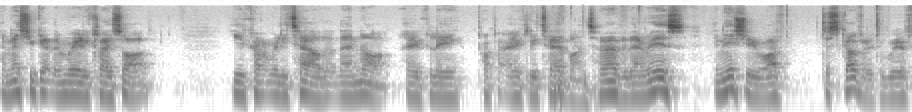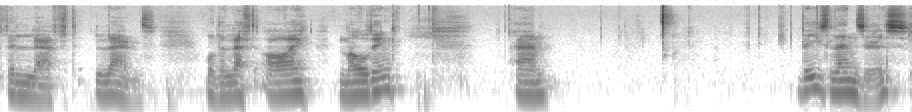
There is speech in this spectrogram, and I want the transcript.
unless you get them really close up, you can't really tell that they're not Oakley proper Oakley turbines. However, there is an issue I've discovered with the left lens or the left eye molding. Um, these lenses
